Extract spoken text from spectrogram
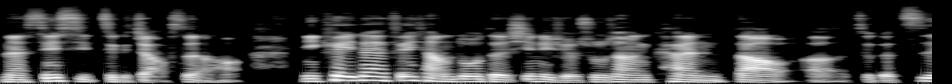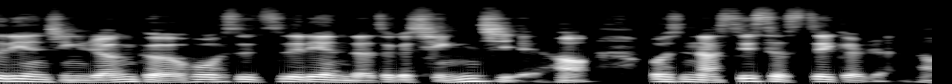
Narcissus 这个角色哈，你可以在非常多的心理学书上看到，呃，这个自恋型人格，或是自恋的这个情节哈，或是 Narcissus 这个人哈，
